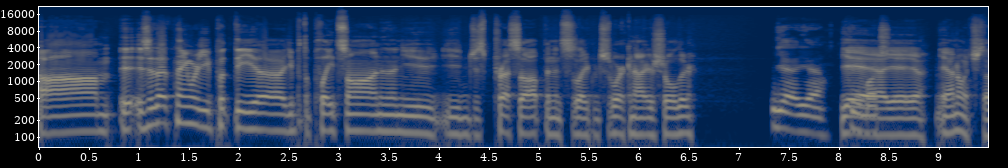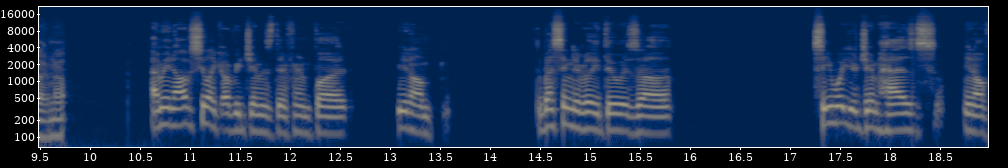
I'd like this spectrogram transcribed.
Um, is it that thing where you put the uh you put the plates on and then you you just press up and it's like just working out your shoulder? Yeah, yeah. pretty Yeah, yeah, yeah. Yeah, I know what you're talking about. I mean, obviously, like every gym is different, but you know, the best thing to really do is uh, see what your gym has. You know,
